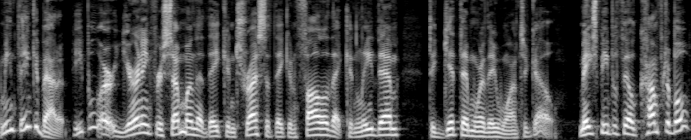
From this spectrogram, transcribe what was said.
I mean, think about it. People are yearning for someone that they can trust, that they can follow, that can lead them to get them where they want to go. Makes people feel comfortable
